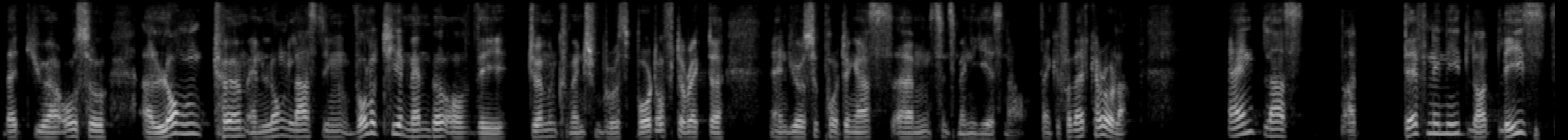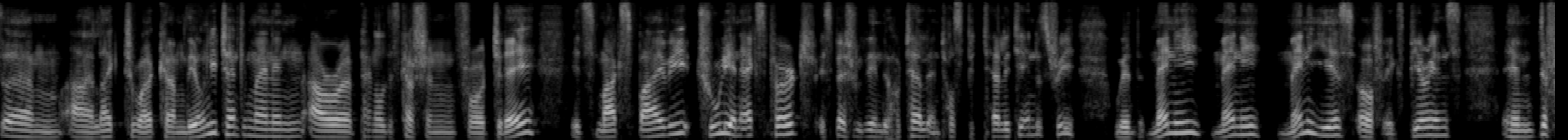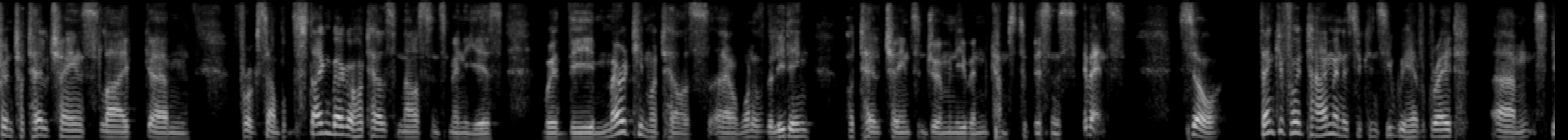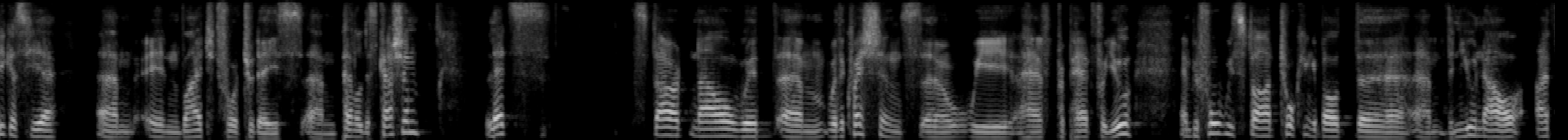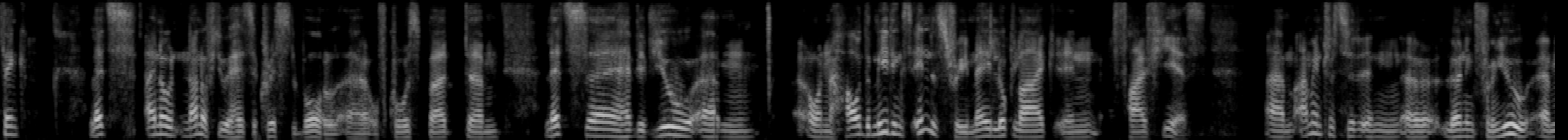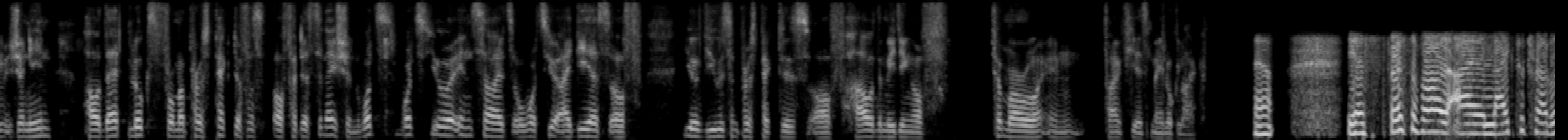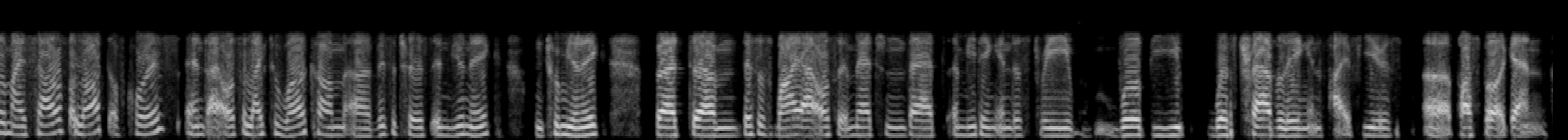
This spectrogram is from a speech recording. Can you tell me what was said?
that you are also a long-term and long-lasting volunteer member of the German Convention Bureau's Board of Director, and you're supporting us um, since many years now. Thank you for that, Carola. And last definitely not least, um, I'd like to welcome the only gentleman in our panel discussion for today. It's Mark Spivey, truly an expert, especially in the hotel and hospitality industry, with many, many, many years of experience in different hotel chains like, um, for example, the Steigenberger Hotels, now since many years with the Maritim Hotels, uh, one of the leading hotel chains in Germany when it comes to business events. So thank you for your time. And as you can see, we have great um, speakers here um, invited for today's um, panel discussion. Let's start now with um, with the questions uh, we have prepared for you. And before we start talking about the um, the new now, I think let's. I know none of you has a crystal ball, uh, of course, but um, let's uh, have a view um, on how the meetings industry may look like in five years. Um, I'm interested in uh, learning from you, um, Janine, how that looks from a perspective of, of, a destination. What's what's your insights or what's your ideas of your views and perspectives of how the meeting of tomorrow in five years may look like? Yeah. Yes, first of all, I like to travel myself a lot, of course, and I also like to welcome uh, visitors in Munich, to Munich. But um, this is why I also imagine that a meeting industry will be with traveling in five years uh, possible again.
